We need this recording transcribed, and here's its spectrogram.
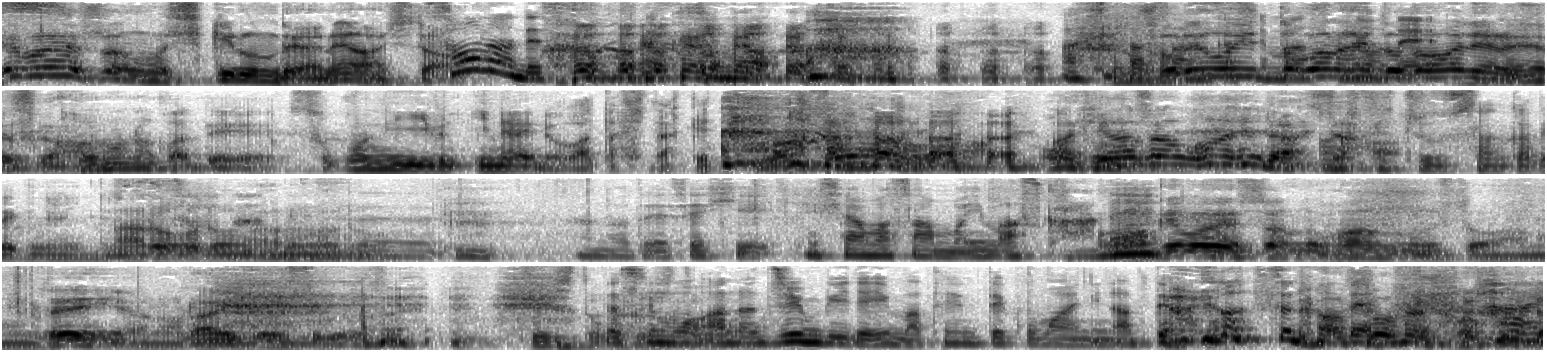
明林さんも仕切るんだよね明日。そうなんです。それを言っとかないとダメじゃないですか。この中でそこにいないの私だけあそうなの あ比嘉さん来ないんだ明日。ちょっと参加できないんです。なるほどなるほどなのでぜひ西山さんもいますからね。明林さんのファンの人はあのぜひあの来場してください。私もあの準備で今てんてこまいになっておりますのではい。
